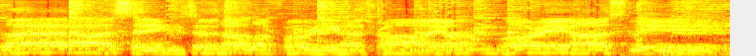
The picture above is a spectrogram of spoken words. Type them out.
Let us sing to the Lord for he has triumphed gloriously.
